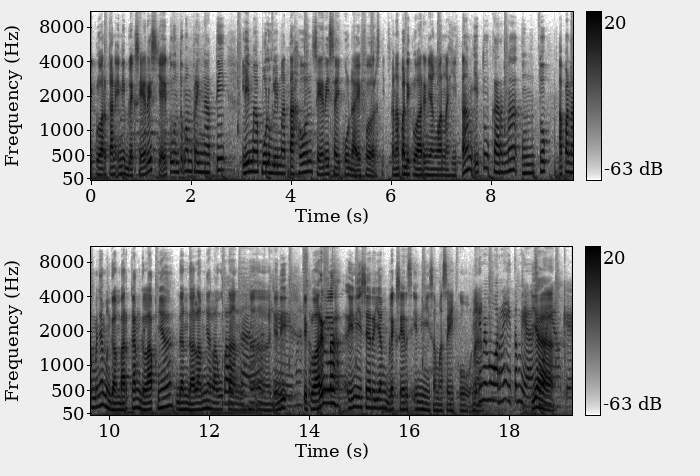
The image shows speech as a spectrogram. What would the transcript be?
dikeluarkan ini Black Series yaitu untuk memperingati 55 tahun seri Seiko Divers. Kenapa dikeluarin yang warna hitam? Itu karena untuk apa namanya menggambarkan gelapnya dan dalamnya lautan. Lautan, oke, Jadi masuk. dikeluarin lah ini seri yang Black Series ini sama Seiko. jadi memang warnanya hitam ya Iya. semuanya oke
